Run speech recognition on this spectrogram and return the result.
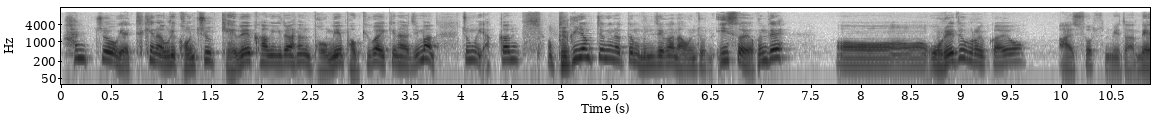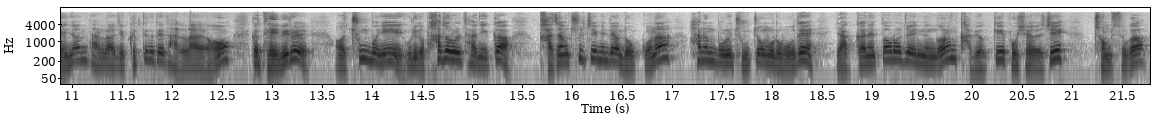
한쪽에 특히나 우리 건축 계획학이라는 범위의 법규가 있긴 하지만 좀 약간 불균형적인 어떤 문제가 나온 적도 있어요. 근데 어, 올해도 그럴까요? 알 수 없습니다. 매년 달라지 그때그때 달라요. 그러니까 대비를 어, 충분히 우리가 파도를 타니까 가장 출제 빈도가 높거나 하는 분은 중점으로 보되 약간의 떨어져 있는 거는 가볍게 보셔야지 점수가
